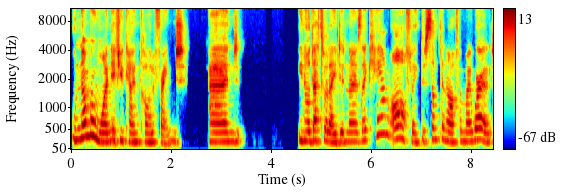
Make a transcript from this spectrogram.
number one if you can call a friend and you know that's what i did and i was like hey i'm off like there's something off in my world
